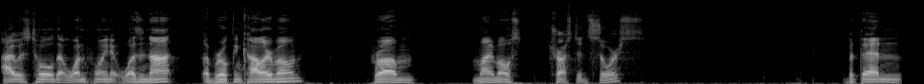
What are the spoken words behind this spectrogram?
I was told at one point it was not a broken collarbone from my most trusted source. But then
